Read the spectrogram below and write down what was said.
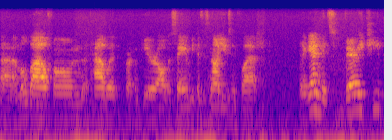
uh, a mobile phone, a tablet, or a computer all the same because it's not using Flash. And again, it's very cheap.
